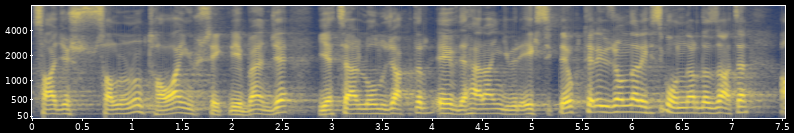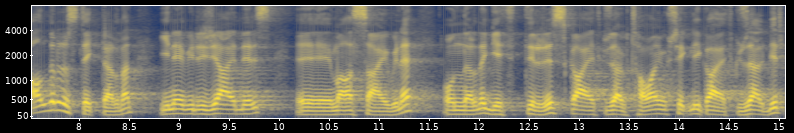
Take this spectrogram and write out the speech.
Sadece şu salonun tavan yüksekliği bence yeterli olacaktır. Evde herhangi bir eksik de yok. Televizyonlar eksik. Onları da zaten aldırırız tekrardan. Yine bir rica ederiz e, mal sahibine. Onları da getirtiriz. Gayet güzel bir tavan yüksekliği, gayet güzel bir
